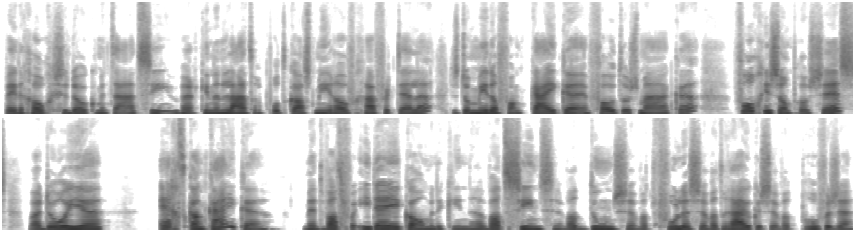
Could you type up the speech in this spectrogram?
pedagogische documentatie, waar ik in een latere podcast meer over ga vertellen, dus door middel van kijken en foto's maken, volg je zo'n proces waardoor je echt kan kijken. Met wat voor ideeën komen de kinderen? Wat zien ze? Wat doen ze? Wat voelen ze? Wat ruiken ze? Wat proeven ze?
